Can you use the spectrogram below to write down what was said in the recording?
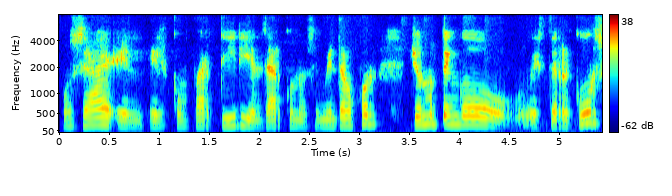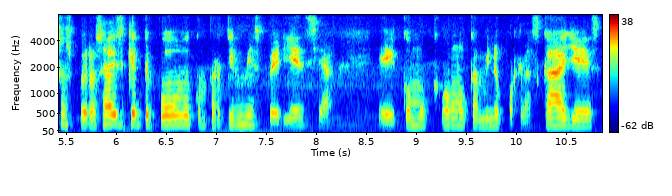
O sea, el, el compartir y el dar conocimiento. A lo mejor yo no tengo este recursos, pero sabes que te puedo compartir mi experiencia, eh, cómo, cómo camino por las calles,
